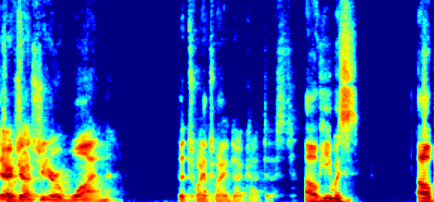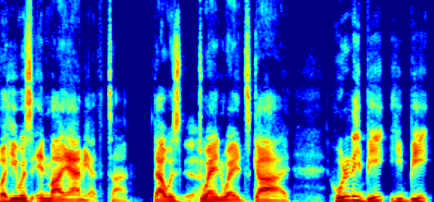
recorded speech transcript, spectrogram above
Derrick So Jones Jr. won the 2020 dunk contest. Oh, he was. Oh, but he was in Miami at the time. That was Yeah. Dwyane Wade's guy. Who did he beat? He beat.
